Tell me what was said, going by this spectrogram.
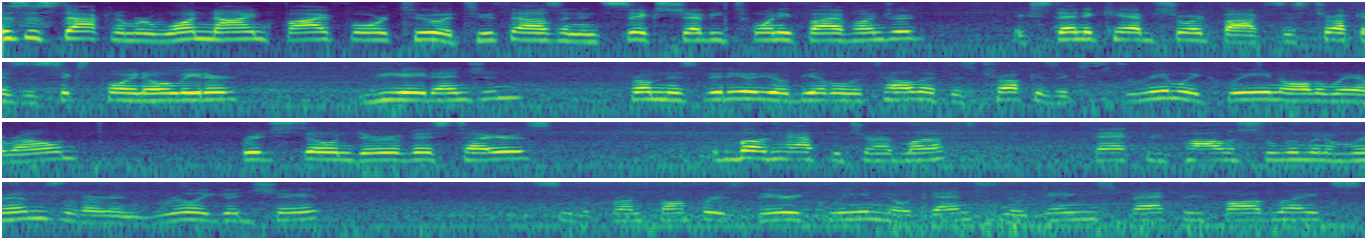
This is stock number 19542, a 2006 Chevy 2500 extended cab short box. This truck has a 6.0 liter V8 engine. From this video you'll be able to tell that this truck is extremely clean all the way around. Bridgestone Duravis tires with about half the tread left. Factory polished aluminum rims that are in really good shape. See the front bumper is very clean, no dents, no dings, factory fog lights,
